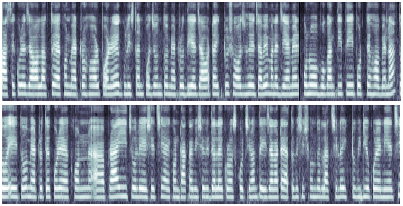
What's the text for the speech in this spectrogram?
বাসে করে যাওয়া লাগতো। এখন মেট্রো হওয়ার পরে গুলিস্তান পর্যন্ত মেট্রো দিয়ে যাওয়াটা একটু সহজ হয়ে যাবে। মানে জ্যামের কোনো ভোগান্তিতেই পড়তে হবে না। তো এই তো মেট্রোতে করে এখন প্রায়ই চলে এসেছি। এখন ঢাকা বিশ্ববিদ্যালয়ে ক্রস করছিলাম, তো এই জায়গাটা এত বেশি সুন্দর লাগছিল, একটু ভিডিও করে নিয়েছি।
